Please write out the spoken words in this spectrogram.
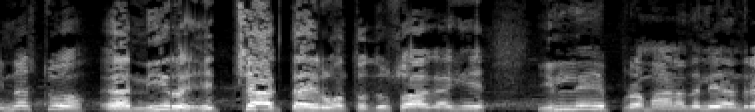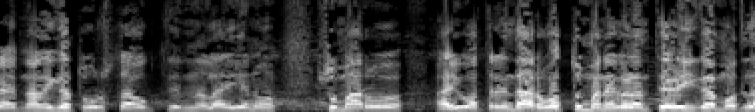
ಇನ್ನಷ್ಟು ನೀರು ಹೆಚ್ಚಾಗ್ತಾ ಇರುವಂತದ್ದು. ಸೊ ಹಾಗಾಗಿ ಇಲ್ಲಿ ಪ್ರಮಾಣದಲ್ಲಿ ಅಂದ್ರೆ ನಾನೀಗ ತೋರಿಸ್ತಾ ಹೋಗ್ತಿದ್ನಲ್ಲ, ಏನು ಸುಮಾರು ಐವತ್ತರಿಂದ ಅರವತ್ತು ಮನೆಗಳಂತೇಳಿ ಈಗ ಮೊದಲ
